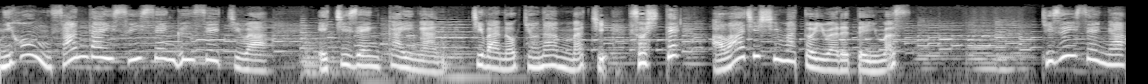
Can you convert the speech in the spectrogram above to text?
日本三大水仙群生地は越前海岸千葉の鋸南町そして淡路島と言われています。木随線が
